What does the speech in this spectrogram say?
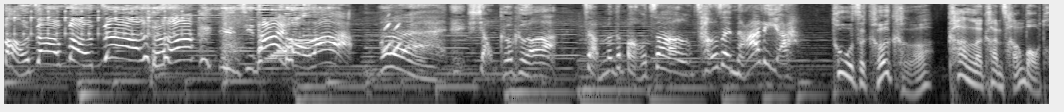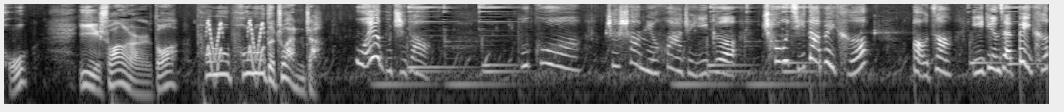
宝藏，宝藏！运气太好了！哎，小可可，咱们的宝藏藏在哪里呀？”兔子可可看了看藏宝图。一双耳朵扑噜扑噜地转着，我也不知道。不过这上面画着一个超级大贝壳，宝藏一定在贝壳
